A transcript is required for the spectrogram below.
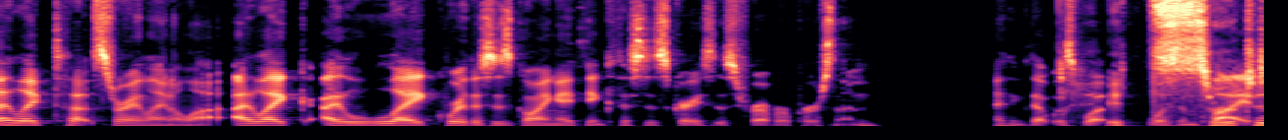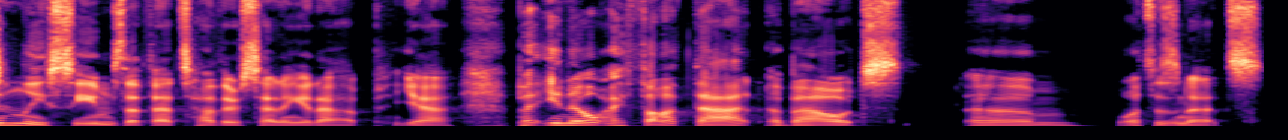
I liked that storyline a lot. I like I like where this is going. I think this is Grace's forever person. I think that was what It was implied. certainly seems that that's how they're setting it up. Yeah. But you know, I thought that about um what's his nuts?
